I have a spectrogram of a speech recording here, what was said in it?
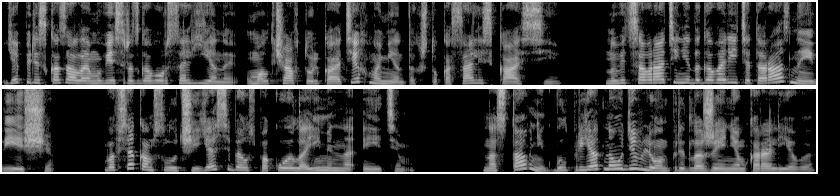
я пересказала ему весь разговор с Альеной, умолчав только о тех моментах, что касались Кассии. Но ведь соврать и не договорить – это разные вещи. Во всяком случае, я себя успокоила именно этим. Наставник был приятно удивлен предложением королевы.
